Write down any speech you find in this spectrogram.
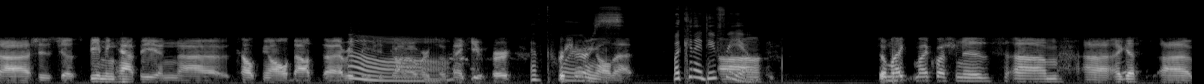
uh, she's just beaming happy and uh, tells me all about uh, everything she's gone over. So thank you for for sharing all that. what can I do for Uh, you? So my my question is, um, uh, I guess uh,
